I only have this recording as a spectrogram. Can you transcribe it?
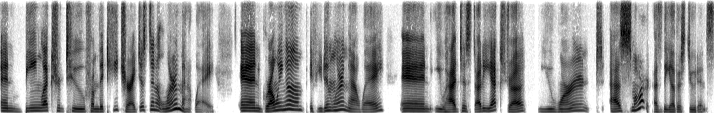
and being lectured to from the teacher. I just didn't learn that way. And growing up, if you didn't learn that way and you had to study extra, you weren't as smart as the other students.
